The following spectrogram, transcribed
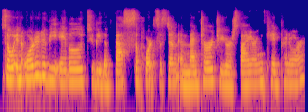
So, in order to be able to be the best support system and mentor to your aspiring kidpreneur,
